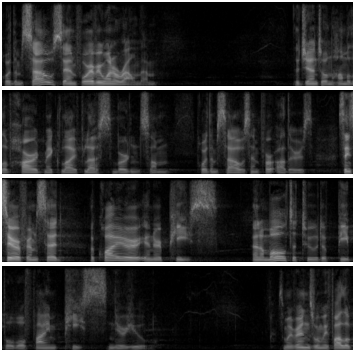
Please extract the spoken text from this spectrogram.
for themselves and for everyone around them. The gentle and humble of heart make life less burdensome for themselves and for others. St. Seraphim said, Acquire inner peace, and a multitude of people will find peace near you. So, my friends, when we follow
